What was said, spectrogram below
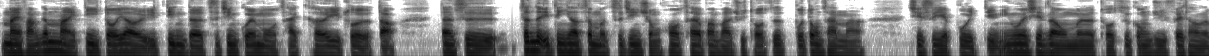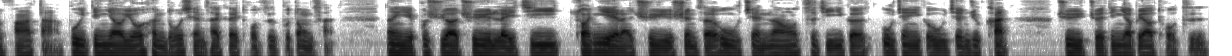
买房跟买地都要有一定的资金规模才可以做得到，但是真的一定要这么资金雄厚才有办法去投资不动产吗？其实也不一定，因为现在我们的投资工具非常的发达，不一定要有很多钱才可以投资不动产，那也不需要去累积专业来去选择物件，然后自己一个物件一个物件去看，去决定要不要投资。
